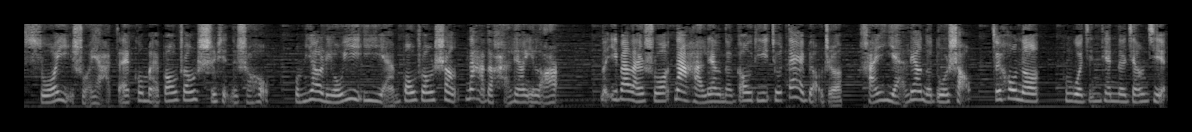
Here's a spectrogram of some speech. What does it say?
所以说呀，在购买包装食品的时候，我们要留意一眼包装上钠的含量一栏儿。那一般来说，钠含量的高低就代表着含盐量的多少。最后呢，通过今天的讲解。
